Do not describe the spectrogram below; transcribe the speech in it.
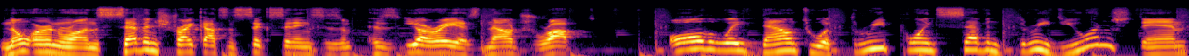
no earned runs, seven strikeouts in six innings. His, his ERA has now dropped all the way down to a 3.73. Do you understand?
